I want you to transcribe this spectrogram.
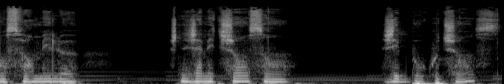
Transformez-le je n'ai jamais de chance en j'ai beaucoup de chance.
